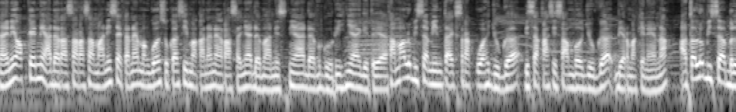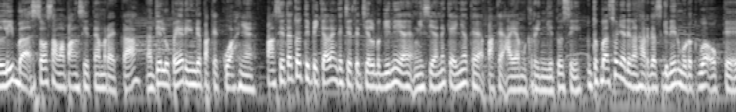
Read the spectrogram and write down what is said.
Nah, ini oke nih ada rasa-rasa manis ya karena emang gue suka sih makanan yang rasanya ada manisnya, ada gurihnya gitu ya. Sama lu bisa minta ekstra kuah juga, bisa kasih sambal juga biar makin enak. Atau lu bisa beli bakso sama pangsitnya mereka, nanti lu pairing dia pakai kuahnya. Pangsitnya tuh tipikal yang kecil-kecil begini ya, yang isiannya kayaknya kayak pakai ayam kering gitu sih. Untuk baksonya dengan harga segini menurut gue oke.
